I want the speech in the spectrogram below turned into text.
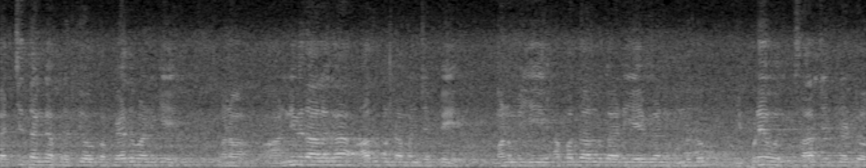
ఖచ్చితంగా ప్రతి ఒక్క పేదవాడికి మనం అన్ని విధాలుగా ఆదుకుంటామని చెప్పి మనం ఈ అబద్ధాలు కానీ ఏవి కానీ ఉండదు. ఇప్పుడే సార్ చెప్పినట్టు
